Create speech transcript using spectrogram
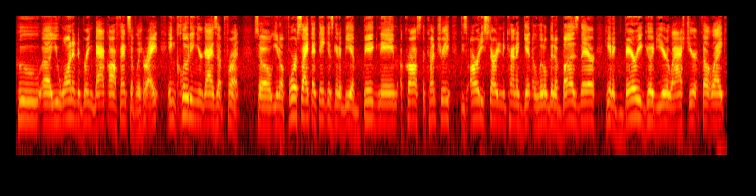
who uh, you wanted to bring back offensively, right? Including your guys up front. So, you know, Forsyth, I think, is going to be a big name across the country. He's already starting to kind of get a little bit of buzz there. He had a very good year last year, it felt like.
